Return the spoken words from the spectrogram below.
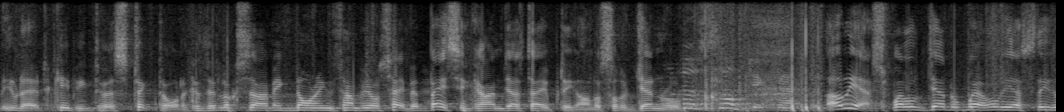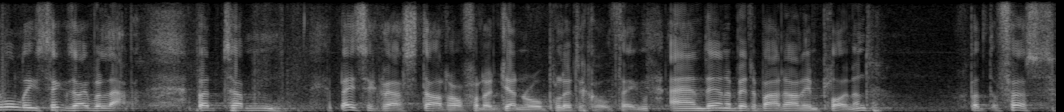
you know, keeping to a strict order because it looks as though I'm ignoring some of your say. But basically, I'm just opening on a sort of general. The subject matter. Oh yes, well, gen- well, yes, these, all these things overlap. But um, basically, I start off on a general political thing and then a bit about unemployment. But the first,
